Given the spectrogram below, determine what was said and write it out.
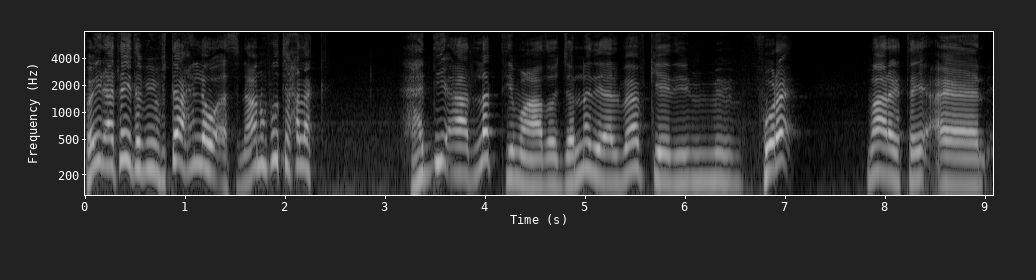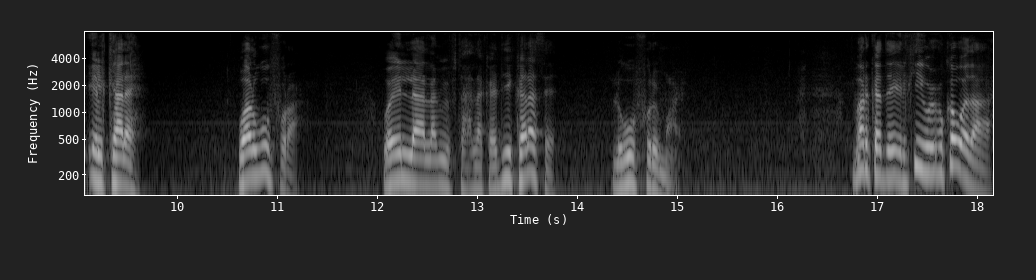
fain atayta bimiftaaxin lahu asnaanu futixa lak haddii aada la timaado jannadii albaabkeedii fure maaragtay ilka leh waa lagu furaa wa ilaa lam yuftax laka haddii kalese lagu furi maayo marka dee ilkihii wuxuu ka wadaa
